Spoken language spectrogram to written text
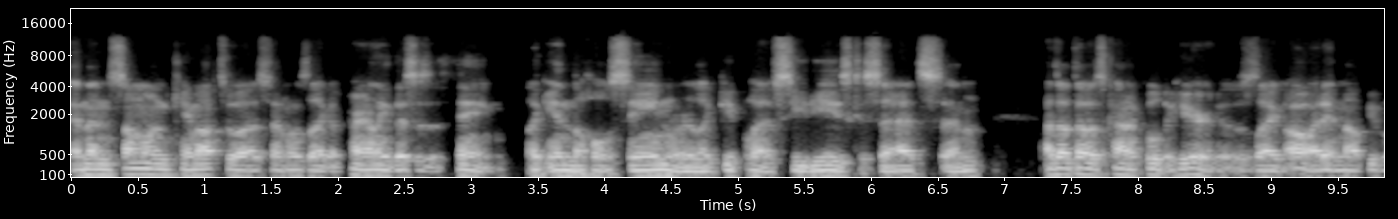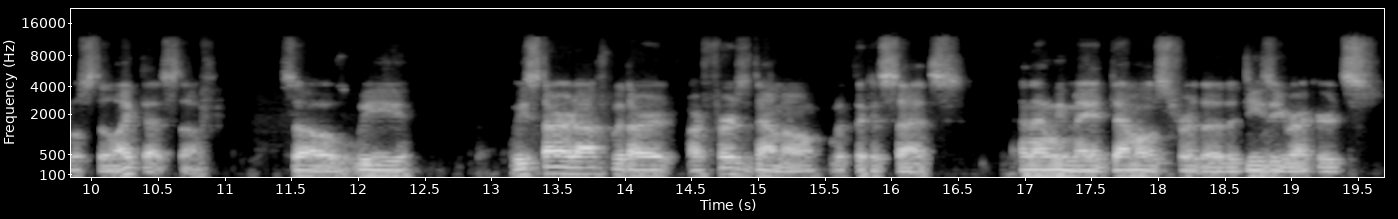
And then someone came up to us and was like, apparently this is a thing, like in the whole scene where like people have CDs, cassettes, and I thought that was kind of cool to hear. It was like, oh, I didn't know people still like that stuff. So we we started off with our our first demo with the cassettes, and then we made demos for the the DZ Records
